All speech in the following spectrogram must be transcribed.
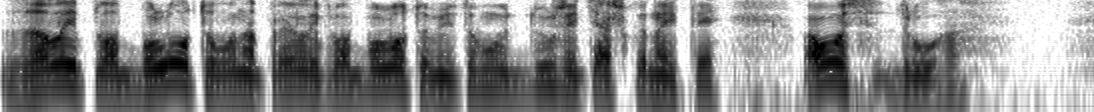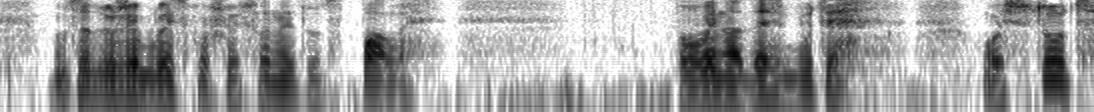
залипла болото, вона прилипла болотом і тому дуже тяжко знайти. А ось друга. Ну це дуже близько щось вони тут впали. Повинна десь бути ось тут.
